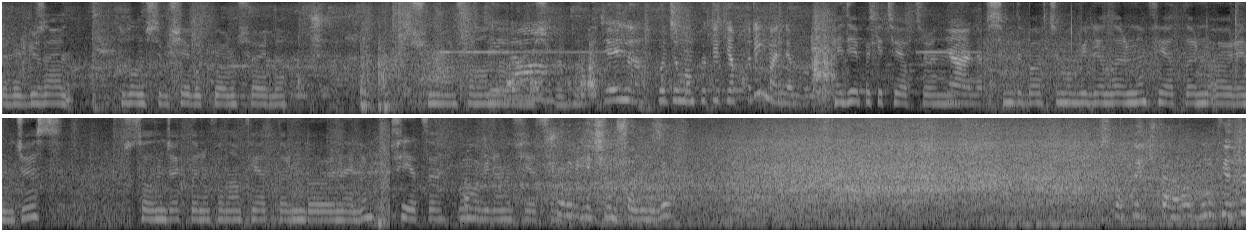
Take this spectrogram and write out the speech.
böyle güzel kullanışlı bir şey bakıyorum şöyle. Şunlar falan da varmış burada. Ceylan kocaman paket yaptırayım mı annem bunu? Hediye paketi yaptır anne. Yani. Şimdi bahçe mobilyalarının fiyatlarını öğreneceğiz. Şu salıncakların falan fiyatlarını da öğrenelim. Fiyatı, bu mobilyanın fiyatı. Şöyle bir geçeyim müsaadenizle. Stokta iki tane var. Bunun fiyatı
